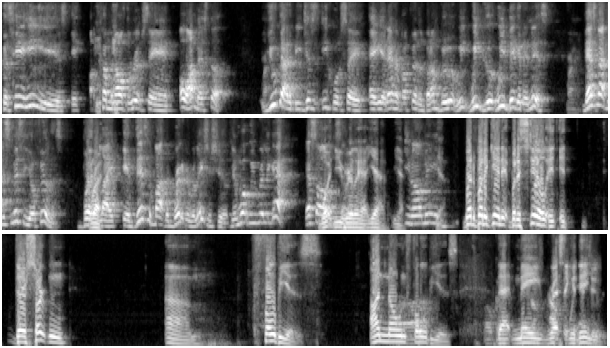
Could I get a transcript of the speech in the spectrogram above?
because here he is it, coming off the rip saying, "Oh, I messed up." You got to be just as equal to say, "Hey, yeah, that hurt my feelings, but I'm good. We we good. We bigger than this." Right. That's not dismissing your feelings, but Right. like if this is about to break the relationship, then what we really got? That's all. What I'm you saying. really have? Yeah. Yeah. You know what I mean? Yeah. But but again, it but it's still it it there's certain um phobias, unknown Ah, phobias Okay. that may I was rest thinking within that you. too.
